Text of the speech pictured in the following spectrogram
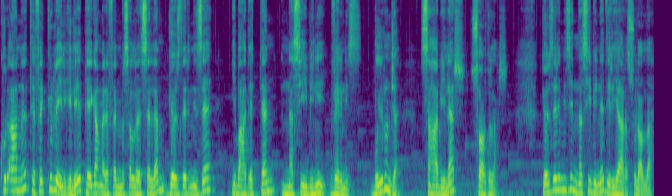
Kur'an'ı tefekkürle ilgili Peygamber Efendimiz sallallahu aleyhi ve sellem gözlerinize ibadetten nasibini veriniz buyurunca sahabiler sordular. Gözlerimizin nasibi nedir ya Resulallah?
